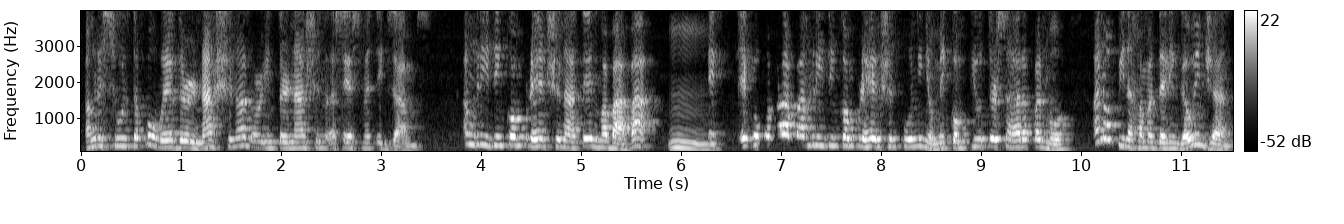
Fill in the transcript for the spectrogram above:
Ang resulta po, whether national or international assessment exams, ang reading comprehension natin mababa. Mm. Eh, eh kung mababa ang reading comprehension po ninyo, may computer sa harapan mo, ano ang pinakamadaling gawin dyan?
